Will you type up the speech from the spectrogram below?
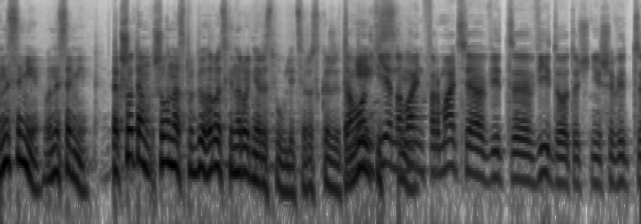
Вони самі, вони самі. Так що там, що у нас по Білгородській Народній Республіці? Розкажи. Там Та Там вон якісь є нова інформація від е, відео, точніше, від е,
